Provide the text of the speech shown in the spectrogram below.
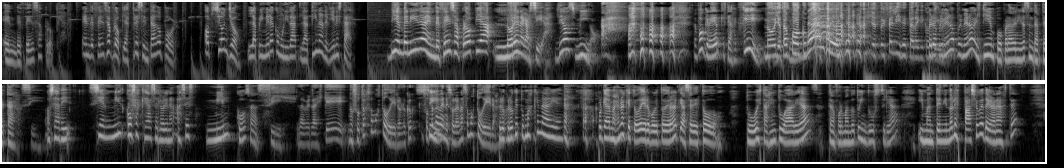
En defensa propia. En defensa propia es presentado por Opción Yo, la primera comunidad latina de bienestar. Bienvenida en defensa propia, Lorena García. Dios mío. no puedo creer que estés aquí. No, yo tampoco. yo estoy feliz de estar aquí contigo. Pero primero, primero el tiempo para venir a sentarte acá. Sí. O sea, de cien mil cosas que haces, Lorena, haces mil cosas. Sí, la verdad es que nosotras somos toderos. Yo creo que nosotros Sí. las venezolanas somos toderas. Pero ¿no? creo que tú más que nadie. Porque además no es que todero, porque todero es el que hace de todo. Tú estás en tu área, transformando tu industria y manteniendo el espacio que te ganaste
